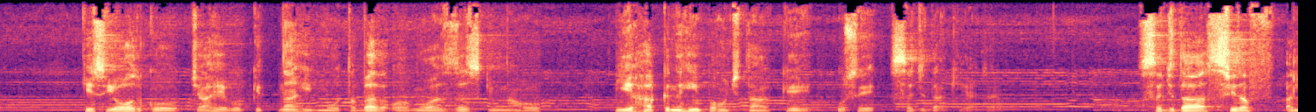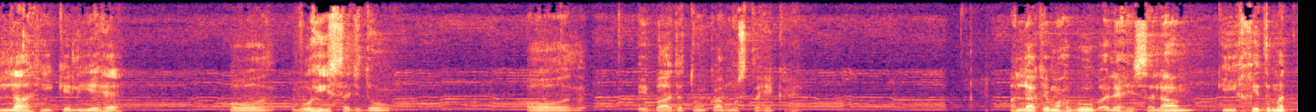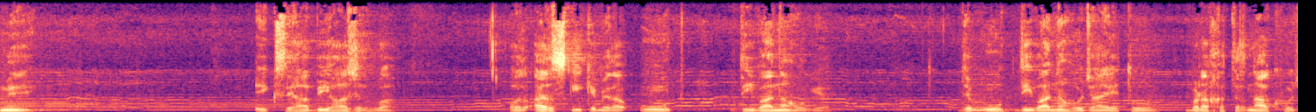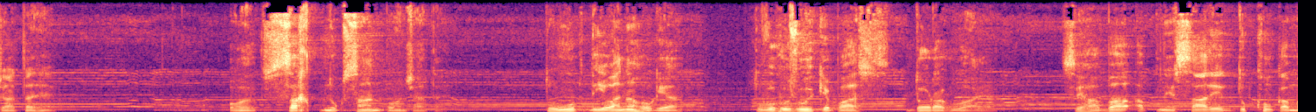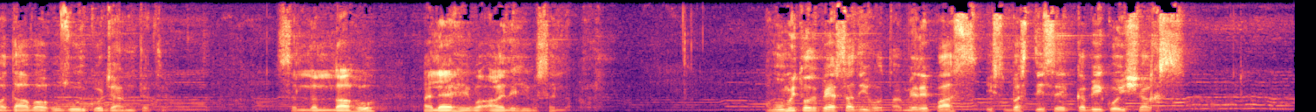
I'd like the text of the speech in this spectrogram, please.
किसी और को चाहे वो कितना ही मोतबर और मुआज़ क्यों ना हो, ये हक नहीं पहुँचता कि उसे सजदा किया जाए। सजदा सिर्फ़ अल्लाह ही के लिए है और वही सजदों और इबादतों का मुस्तक है। अल्लाह के महबूब सलाम की खिदमत में एक सहाबी हाजिर हुआ और अर्ज़ की कि मेरा ऊँट दीवाना हो गया। जब ऊँट दीवाना हो जाए तो बड़ा ख़तरनाक हो जाता है और सख्त नुकसान पहुंचाता है। तो ऊँट दीवाना हो गया तो वो हुजूर के पास दौड़ा हुआ आया। सहाबा अपने सारे दुखों का मदावा हुजूर को जानते थे। सल्लल्लाहु अलैहि वसल्लम। अमूमी तौर पे ऐसा नहीं होता। मेरे पास इस बस्ती से कभी कोई शख्स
